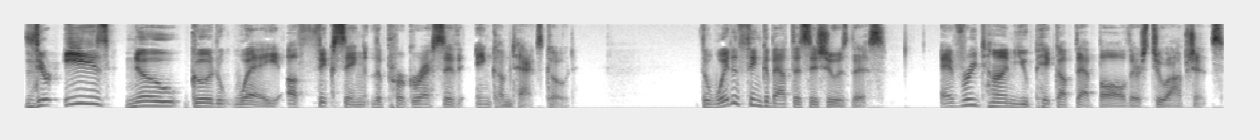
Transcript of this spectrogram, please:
There is no good way of fixing the progressive income tax code. The way to think about this issue is this every time you pick up that ball, there's two options.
